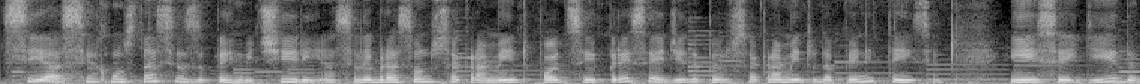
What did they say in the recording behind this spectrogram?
Se as circunstâncias o permitirem, a celebração do sacramento pode ser precedida pelo sacramento da penitência e, em seguida,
